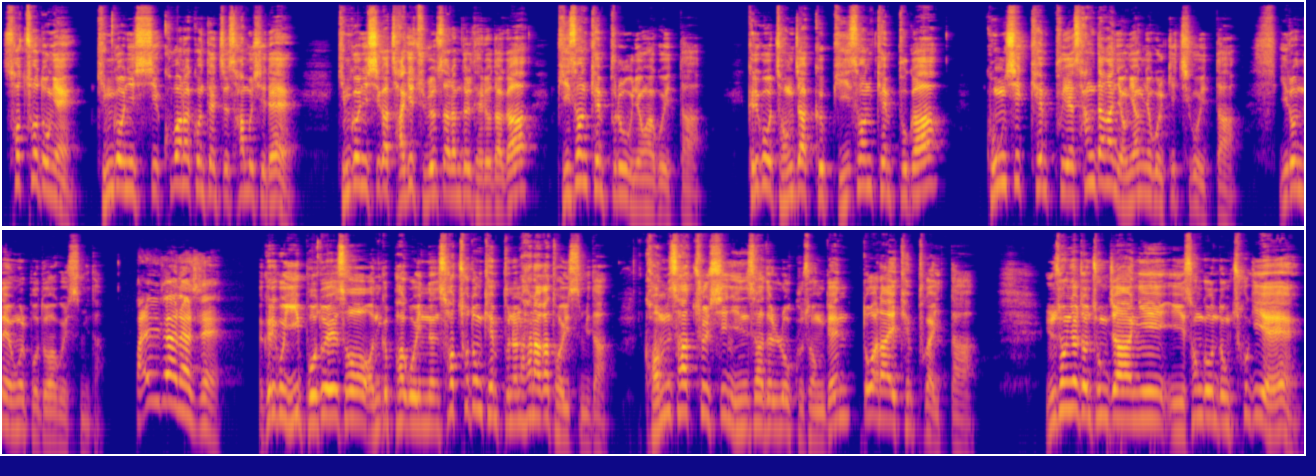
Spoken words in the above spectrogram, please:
서초동에 김건희 씨 코바나 콘텐츠 사무실에 김건희 씨가 자기 주변 사람들 데려다가 비선 캠프를 운영하고 있다. 그리고 정작 그 비선 캠프가 공식 캠프에 상당한 영향력을 끼치고 있다. 이런 내용을 보도하고 있습니다. 빨간아재 그리고 이 보도에서 언급하고 있는 서초동 캠프는 하나가 더 있습니다. 검사 출신 인사들로 구성된 또 하나의 캠프가 있다. 윤석열 전 총장이 이 선거운동 초기에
